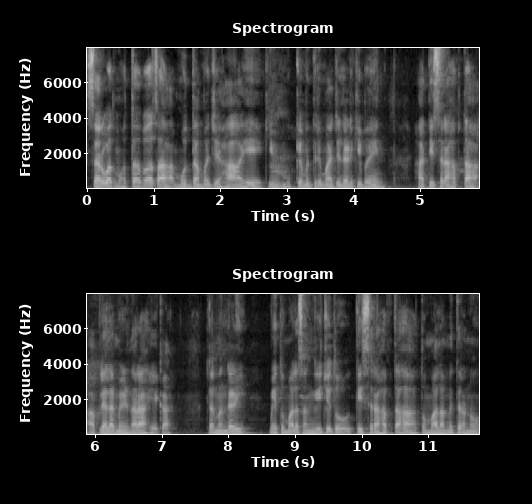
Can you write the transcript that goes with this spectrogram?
सर्वात महत्त्वाचा मुद्दा म्हणजे हा आहे की मुख्यमंत्री माझी लडकी बहीण हा तिसरा हप्ता आपल्याला मिळणार आहे का? तर मंडळी मी तुम्हाला सांगू इच्छितो तिसरा हप्ता हा तुम्हाला मित्रांनो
